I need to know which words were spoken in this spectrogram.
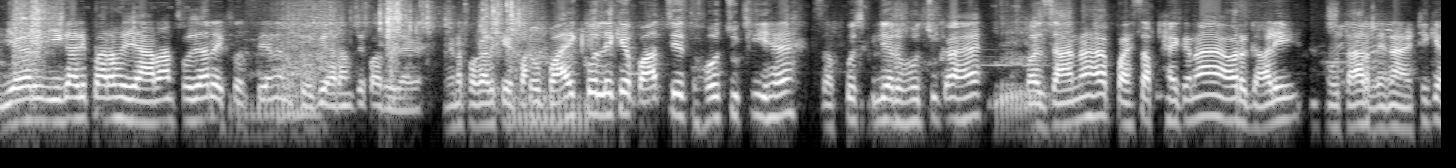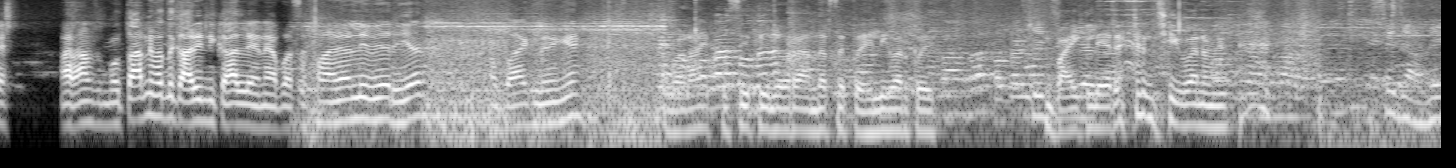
ये अगर ये गाड़ी पार हो जाए आराम से हो जा रहा है एक सौ अस्सी में तो भी आराम से पार हो जाएगा। मैंने पकड़ के तो बाइक को लेके बातचीत हो चुकी है सब कुछ क्लियर हो चुका है। बस जाना है पैसा फेंकना है और गाड़ी उतार लेना है ठीक है? आराम से उतारने मतलब गाड़ी निकाल लेना है बस। फाइनली वेयर हियर अब बाइक लेंगे। बड़ा ही खुशी फील हो रहा है अंदर से पहली बार कोई बाइक ले रहे हैं जीवन में। इससे ज़्यादा ही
